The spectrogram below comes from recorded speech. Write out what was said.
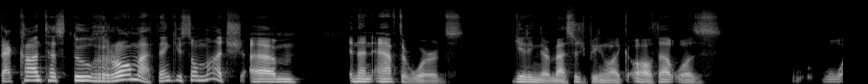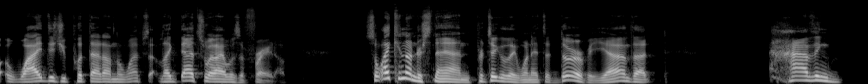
that contest through Roma. Thank you so much." Um, and then afterwards getting their message being like, "Oh, that was wh- why did you put that on the website?" Like that's what I was afraid of. So I can understand, particularly when it's a derby, yeah, that having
